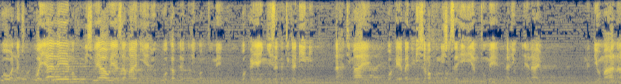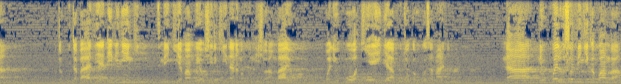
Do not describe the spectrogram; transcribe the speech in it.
huwa wanachukua yale mafundisho yao ya zamani yaliyokuwa kabla ya kuja kwa mtume wakayaingiza katika dini na hatimaye wakayabadilisha mafundisho sahihi ya mtume aliyokuja nayo. Na ndiyo maana utakuta baadhi ya dini nyingi zimeingia mambo ya ushirikina na mafundisho ambayo waliokuwa wakiyaiga kutoka huko zamani. Na ni ukweli usiopingika kwamba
